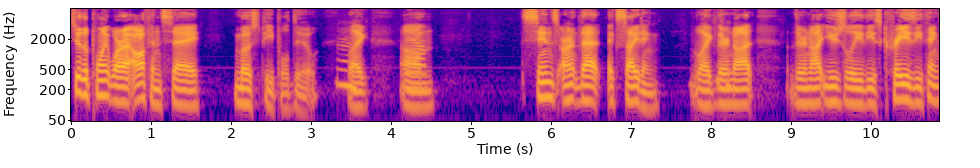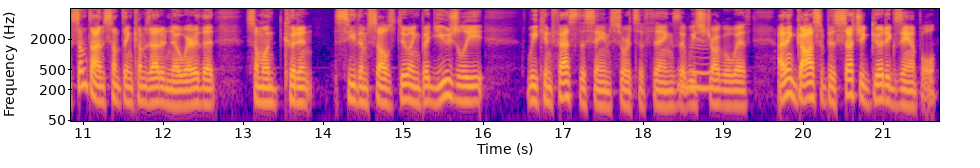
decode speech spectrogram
to the point where I often say, most people do. Mm. Like, Yeah. um, sins aren't that exciting. Like, they're not they're not usually these crazy things. Sometimes something comes out of nowhere that someone couldn't see themselves doing, but usually we confess the same sorts of things that we Mhm. struggle with. I think gossip is such a good example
